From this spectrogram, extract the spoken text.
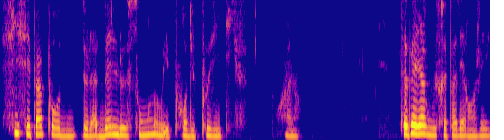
si c'est pas pour de la belle leçon et pour du positif. Voilà. Ça veut pas dire que vous ne serez pas dérangé,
